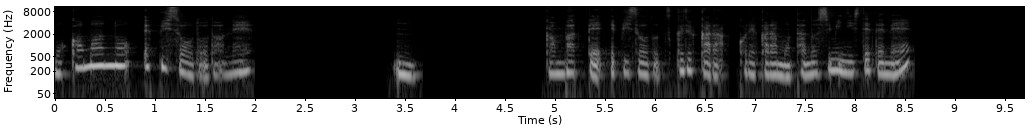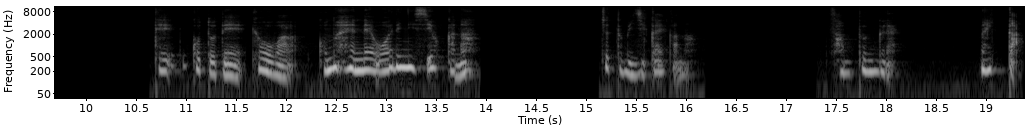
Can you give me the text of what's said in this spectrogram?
モカマンのエピソードだね。うん。頑張ってエピソード作るからこれからも楽しみにしててね。ってことで今日はこの辺で終わりにしようかな。ちょっと短いかな。3分ぐらい。まあ、いっか。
